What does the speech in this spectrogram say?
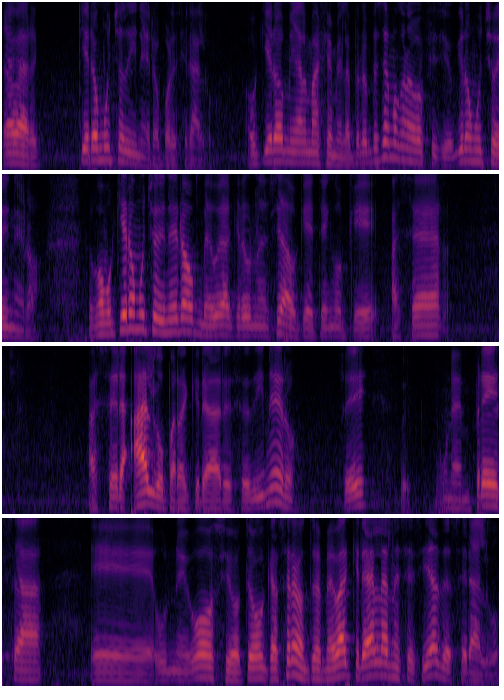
a ver, quiero mucho dinero, por decir algo. O quiero mi alma gemela. Pero empecemos con algo físico. Quiero mucho dinero. como quiero mucho dinero, me voy a crear una necesidad. Ok, tengo que hacer, hacer algo para crear ese dinero. ¿Sí? Una empresa, eh, un negocio, tengo que hacer algo, entonces me va a crear la necesidad de hacer algo.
